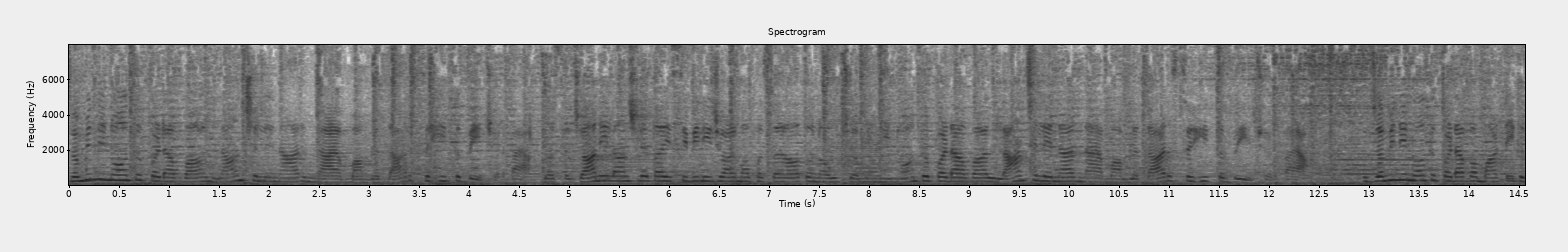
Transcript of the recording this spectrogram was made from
જમીનની નોંધ પડાવવા લાંચ લેનાર નાયબ મામલતદાર સહિત બે ઝડપાયા. દસ હજારની લાંચ લેતા એસીબીની જાળમાં ફસાયા તો નવ જમીનની નોંધ પડાવવા લાંચ લેનાર નાયબ મામલતદાર સહિત બે ઝડપાયા. જમીનની નોંધ પડાવવા માટે એક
